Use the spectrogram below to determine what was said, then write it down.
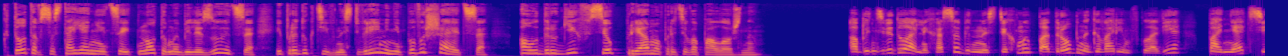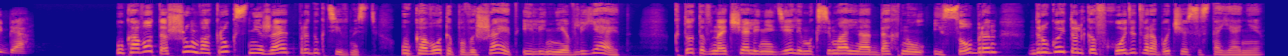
Кто-то в состоянии цейтнота мобилизуется, и продуктивность времени повышается, а у других все прямо противоположно. Об индивидуальных особенностях мы подробно говорим в главе «Понять себя». У кого-то шум вокруг снижает продуктивность, у кого-то повышает или не влияет. Кто-то в начале недели максимально отдохнул и собран, другой только входит в рабочее состояние.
